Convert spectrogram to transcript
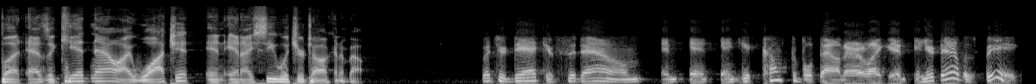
But as a kid now, I watch it and, and I see what you're talking about. But your dad could sit down and, and, and get comfortable down there. Like, and, and your dad was big,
